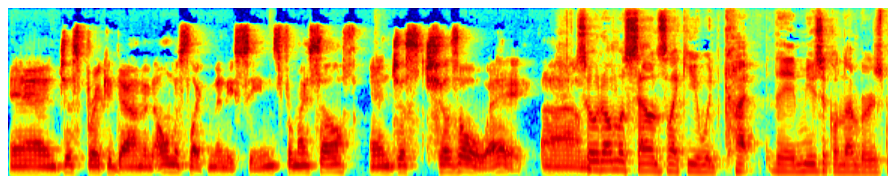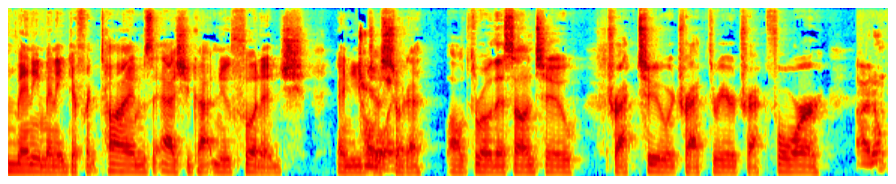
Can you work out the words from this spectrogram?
and just break it down in almost like mini scenes for myself and just chisel away. Um, so it almost sounds like you would cut the musical numbers many, many different times as you got new footage, and you Totally. just sort of, I'll throw this onto track two or track three or track four. I don't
